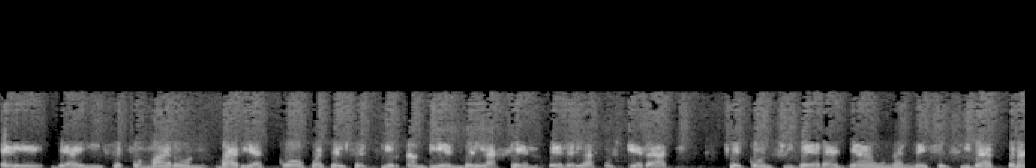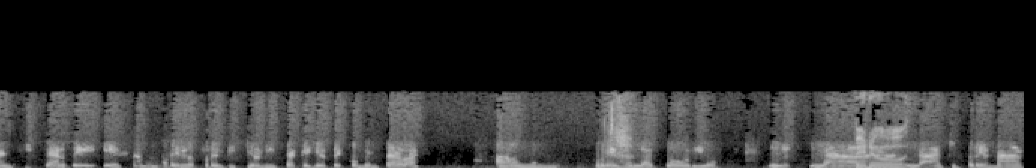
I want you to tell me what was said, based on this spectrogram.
eh, de ahí se tomaron varias cosas, el sentir también de la gente, de la sociedad, que considera ya una necesidad transitar de ese modelo prohibicionista que yo te comentaba a un regulatorio. La, Pero, la Suprema...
